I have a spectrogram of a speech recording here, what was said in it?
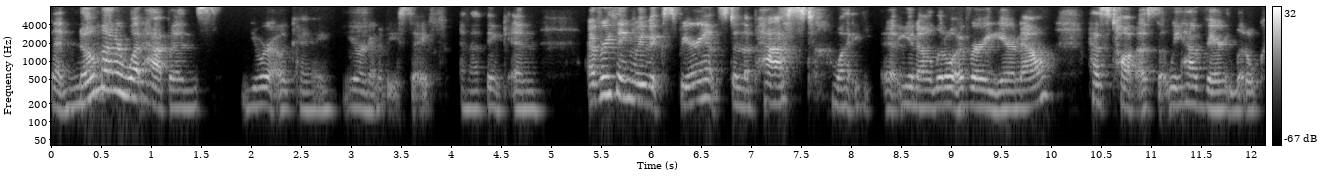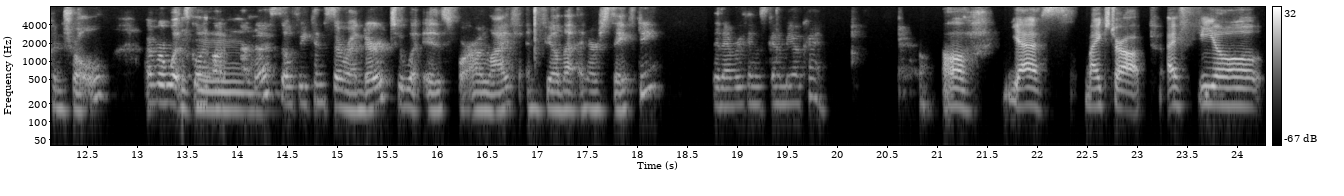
that no matter what happens, you're okay. You're going to be safe. And I think in everything we've experienced in the past, what, you know, a little over a year now, has taught us that we have very little control over what's mm-hmm. going on around mm-hmm. us. So if we can surrender to what is for our life and feel that inner safety, then everything's going to be okay. Oh, yes. Mic drop. I feel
